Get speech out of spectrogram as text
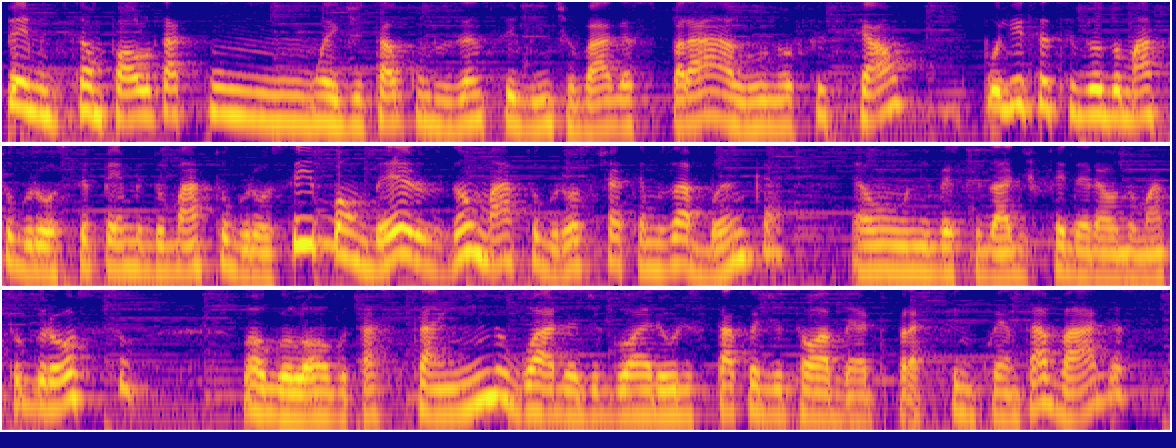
PM de São Paulo está com um edital com 220 vagas para aluno oficial. Polícia Civil do Mato Grosso, CPM do Mato Grosso e Bombeiros do Mato Grosso já temos a banca, é a Universidade Federal do Mato Grosso. Logo, logo está saindo. Guarda de Guarulhos está com o edital aberto para 50 vagas.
